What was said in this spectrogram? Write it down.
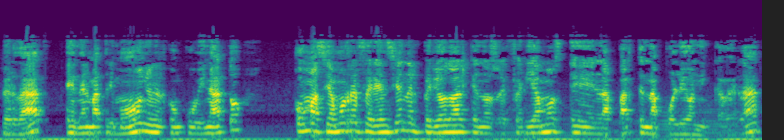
¿verdad? En el matrimonio, en el concubinato, como hacíamos referencia en el periodo al que nos referíamos en la parte napoleónica, ¿verdad?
